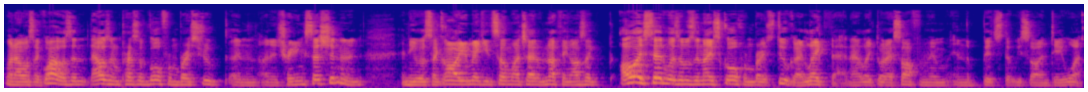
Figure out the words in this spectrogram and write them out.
when I was like, wow, was an, that was an impressive goal from Bryce Duke in, on a training session, and and he was like, oh, you're making so much out of nothing. I was like, all I said was it was a nice goal from Bryce Duke. I liked that, and I liked what I saw from him in the bits that we saw in day one.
